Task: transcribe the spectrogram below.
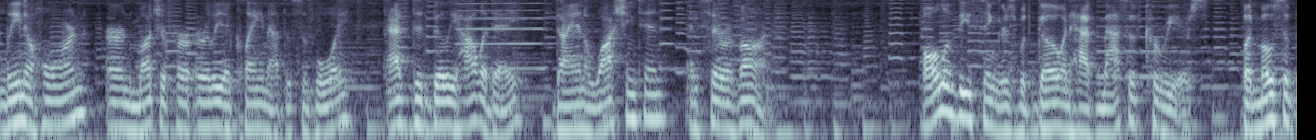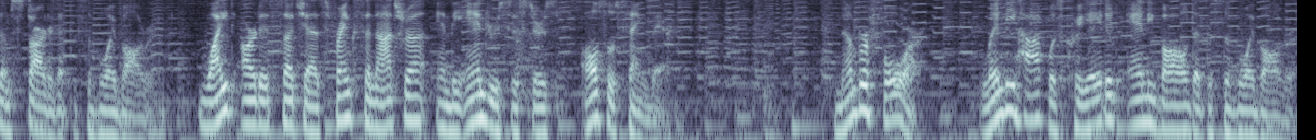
Lena Horne earned much of her early acclaim at the Savoy, as did Billie Holiday, Diana Washington, and Sarah Vaughan. All of these singers would go and have massive careers, but most of them started at the Savoy Ballroom. White artists such as Frank Sinatra and the Andrews Sisters also sang there. Number 4. Lindy Hop was created and evolved at the Savoy Ballroom.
